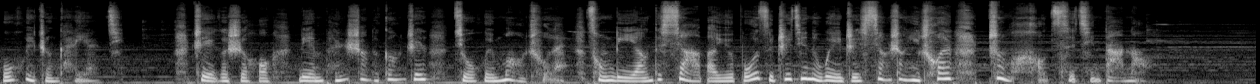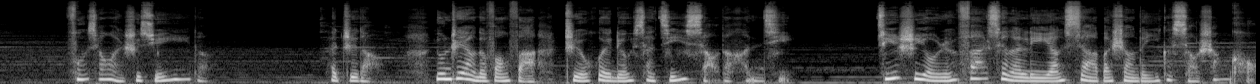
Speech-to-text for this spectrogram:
不会睁开眼睛。这个时候，脸盆上的钢针就会冒出来，从李阳的下巴与脖子之间的位置向上一穿，正好刺进大脑。冯小婉是学医的，他知道。用这样的方法只会留下极小的痕迹，即使有人发现了李阳下巴上的一个小伤口，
